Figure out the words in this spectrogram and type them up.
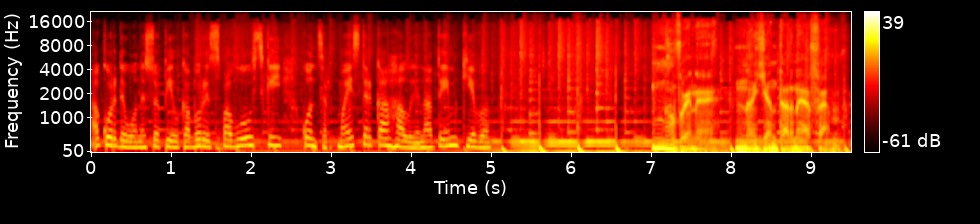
акордеони Сопілка Борис Павловський, концертмейстерка Галина Тимків. Новини на Янтарне ФМ.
